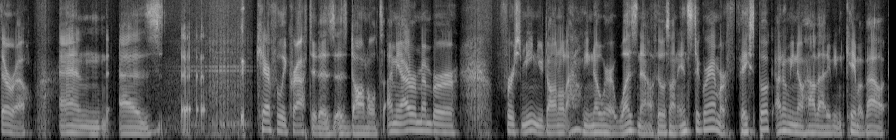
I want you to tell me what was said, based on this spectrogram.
thorough and as uh, carefully crafted as as Donald. I mean, I remember first meeting you, Donald. I don't even know where it was now. If it was on Instagram or Facebook, I don't even know how that even came about.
